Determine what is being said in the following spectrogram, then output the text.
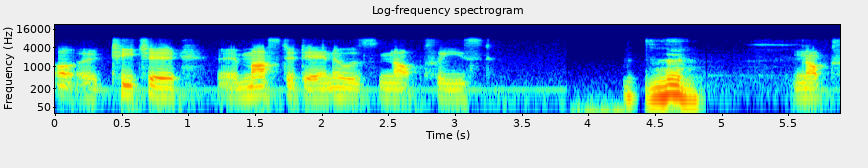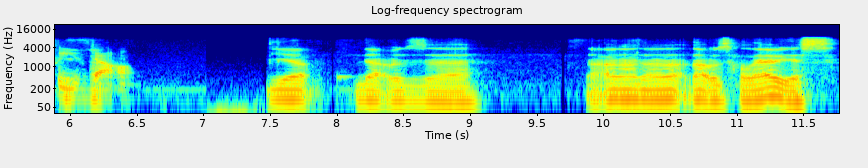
Oh, uh, teacher, uh, Master Dana was not pleased. Not pleased Yeah. at all. yeah. That was uh, that, that, that, that was hilarious.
